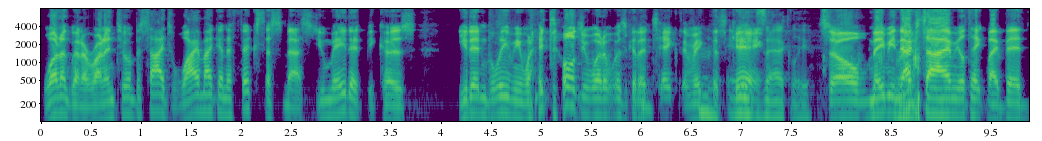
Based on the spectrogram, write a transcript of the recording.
what I'm going to run into. And besides, why am I going to fix this mess? You made it because you didn't believe me when I told you what it was going to take to make this game. Exactly. So maybe Right. next time you'll take my bid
